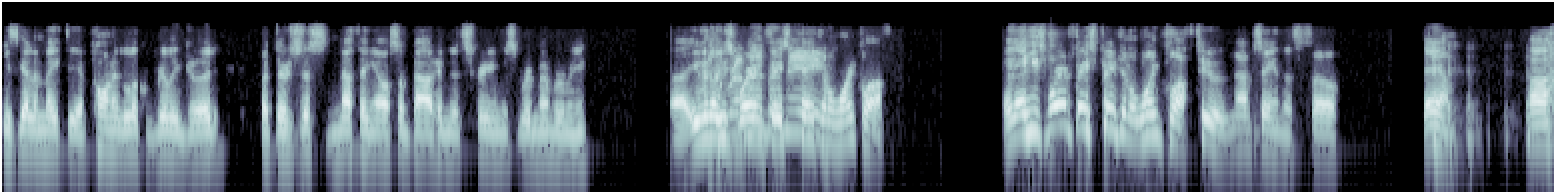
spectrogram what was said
He's gonna make the opponent look really good. But there's just nothing else about him that screams "Remember me." Uh, even though he's wearing face me. paint and a loincloth. And then he's wearing face paint and a loincloth too. And I'm saying this, so damn. uh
